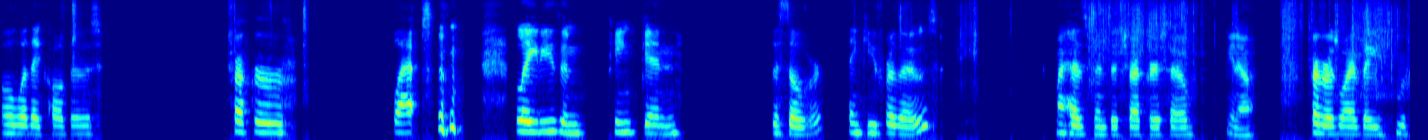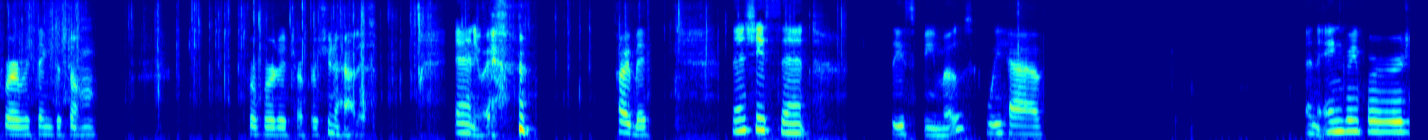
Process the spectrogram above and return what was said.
oh, what they call those? Trucker flaps. Ladies in pink and the silver. Thank you for those. My husband's a trucker, so, you know, trucker's wife, they refer everything to something perverted truckers. You know how it is. Anyways. Sorry, babe. Then she sent these Fimos. We have an Angry Bird,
